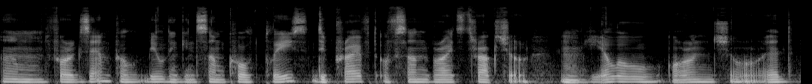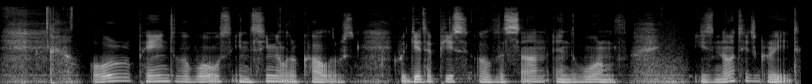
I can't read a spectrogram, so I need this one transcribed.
Um, for example, building in some cold place deprived of sun bright structure, um, yellow, orange, or red, or paint the walls in similar colors. We get a piece of the sun and warmth. Is not it great?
